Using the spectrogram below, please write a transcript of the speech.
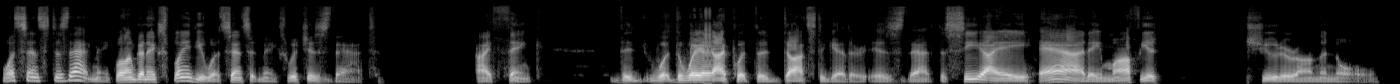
What sense does that make? Well, I'm going to explain to you what sense it makes, which is that I think the what, the way I put the dots together is that the CIA had a mafia shooter on the knoll,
